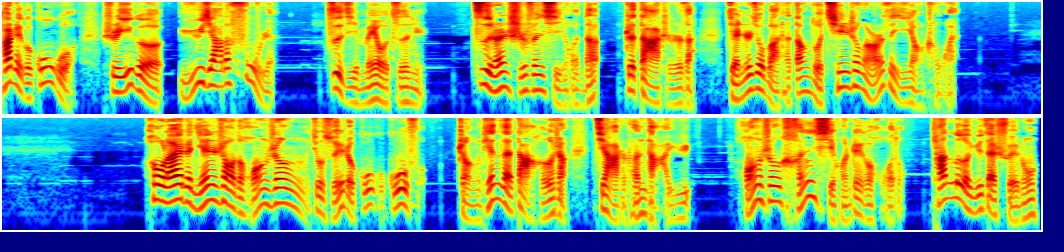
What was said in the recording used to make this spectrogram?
他这个姑姑是一个渔家的妇人，自己没有子女，自然十分喜欢他。这大侄子简直就把他当做亲生儿子一样宠爱。后来这年少的黄生就随着姑姑姑父，整天在大河上驾着船打鱼。黄生很喜欢这个活动。他乐于在水中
